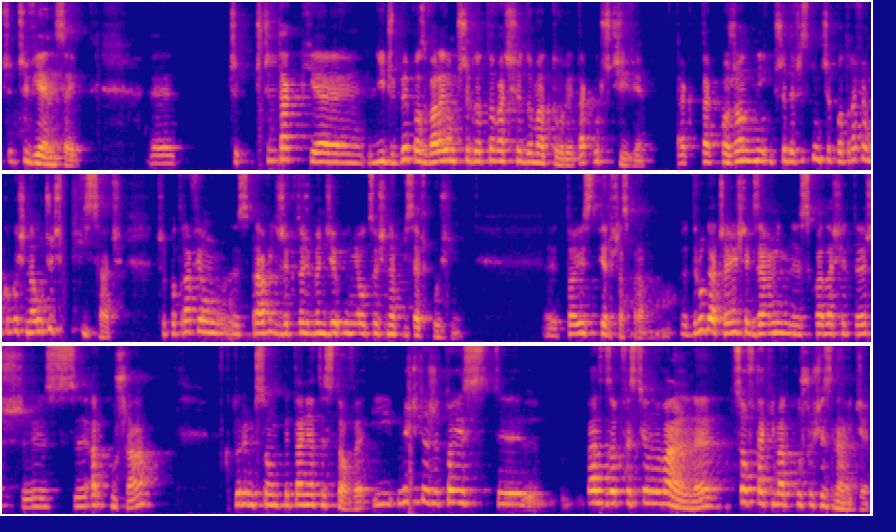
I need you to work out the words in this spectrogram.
czy, czy więcej? Czy, czy, takie liczby pozwalają przygotować się do matury tak uczciwie, tak, tak porządnie i przede wszystkim, czy potrafią kogoś nauczyć pisać? Czy potrafią sprawić, że ktoś będzie umiał coś napisać później? To jest pierwsza sprawa. Druga część, egzamin składa się też z arkusza, w którym są pytania testowe. I myślę, że to jest y, bardzo kwestionowalne, co w takim arkuszu się znajdzie.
